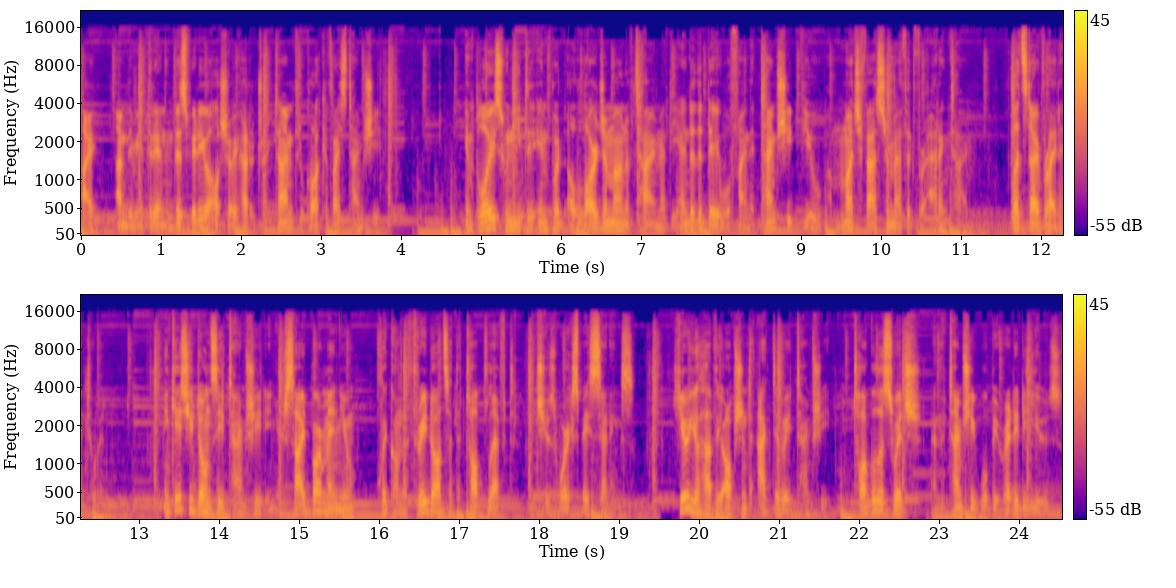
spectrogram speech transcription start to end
Hi, I'm Dimitri and in this video I'll show you how to track time through Clockify's timesheet. Employees who need to input a large amount of time at the end of the day will find the timesheet view a much faster method for adding time. Let's dive right into it. In case you don't see timesheet in your sidebar menu, click on the three dots at the top left and choose Workspace Settings. Here you'll have the option to activate timesheet. Toggle the switch and the timesheet will be ready to use.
